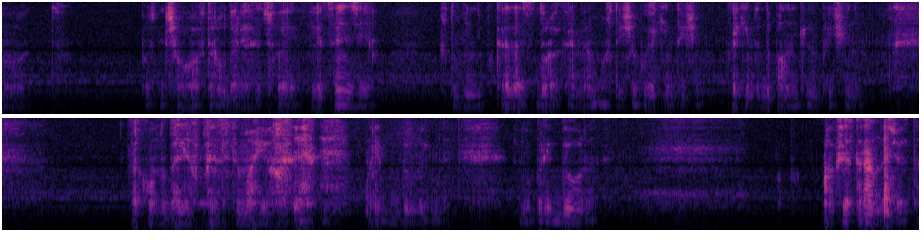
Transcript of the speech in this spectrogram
Вот. После чего авторы удаляют свои рецензии, чтобы не показаться дураками, а может еще по каким-то еще каким-то дополнительным причинам. Как он удалил, в принципе, мою. Придурок, Ну, придурок. Вообще странно все это.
